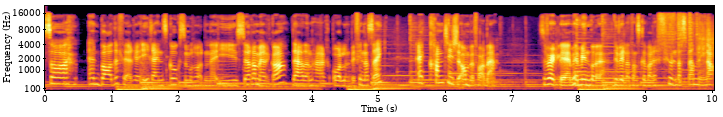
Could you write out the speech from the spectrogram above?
Så en badeferie i regnskogsområdene i Sør-Amerika, der denne ålen befinner seg, jeg kan ikke anbefale. Selvfølgelig med mindre du vil at den skal være full av spenning, da.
